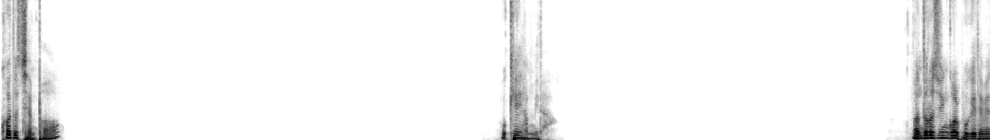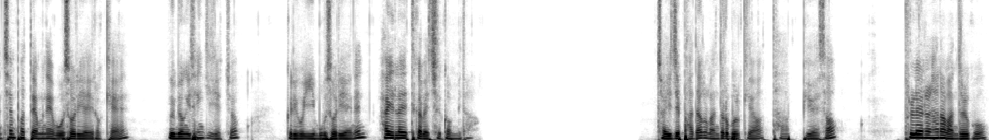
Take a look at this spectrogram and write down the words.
쿼드 챔퍼 오케이 합니다. 만들어진 걸 보게 되면 챔퍼 때문에 모서리에 이렇게 음영이 생기겠죠? 그리고 이 모서리에는 하이라이트가 맺힐 겁니다. 자 이제 바닥을 만들어 볼게요. top view에서 plane을 하나 만들고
